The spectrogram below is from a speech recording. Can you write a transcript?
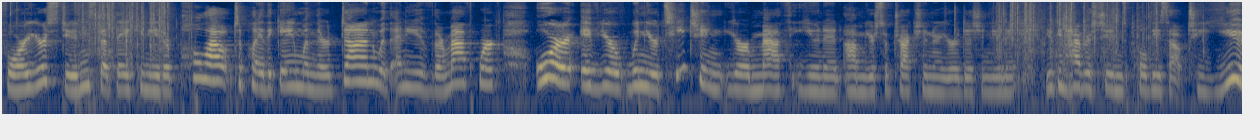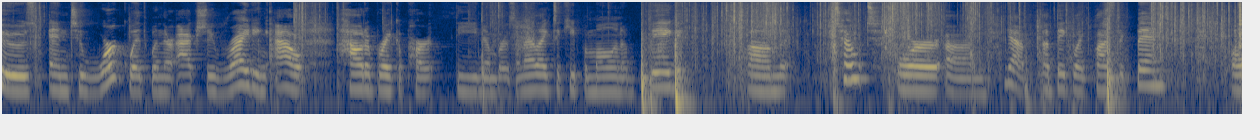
for your students that they can either pull out to play the game when they're done with any of their math work, or if you're when you're teaching your math unit, um, your subtraction or your addition unit, you can have your students pull these out to use and to work with when they're actually writing out how to break apart the numbers. And I like to keep them all in a big um, tote or um, yeah, a big like plastic bin, all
